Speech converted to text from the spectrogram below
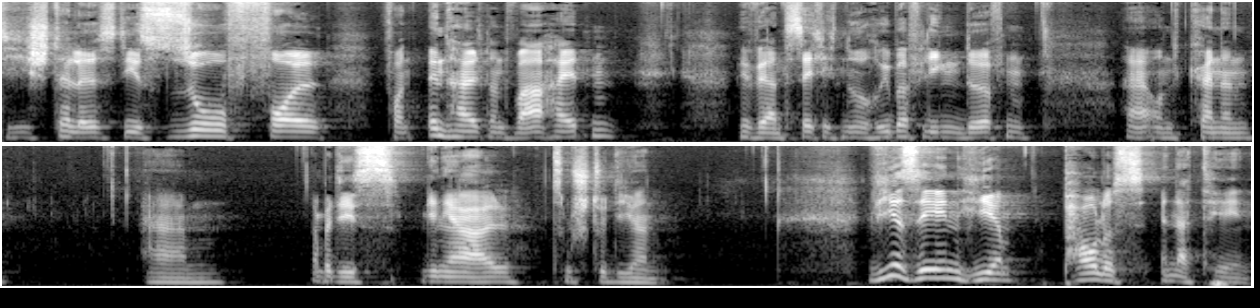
die Stelle ist, die ist so voll von Inhalten und Wahrheiten. Wir werden tatsächlich nur rüberfliegen dürfen äh, und können. Ähm, aber die ist genial zum Studieren. Wir sehen hier Paulus in Athen.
